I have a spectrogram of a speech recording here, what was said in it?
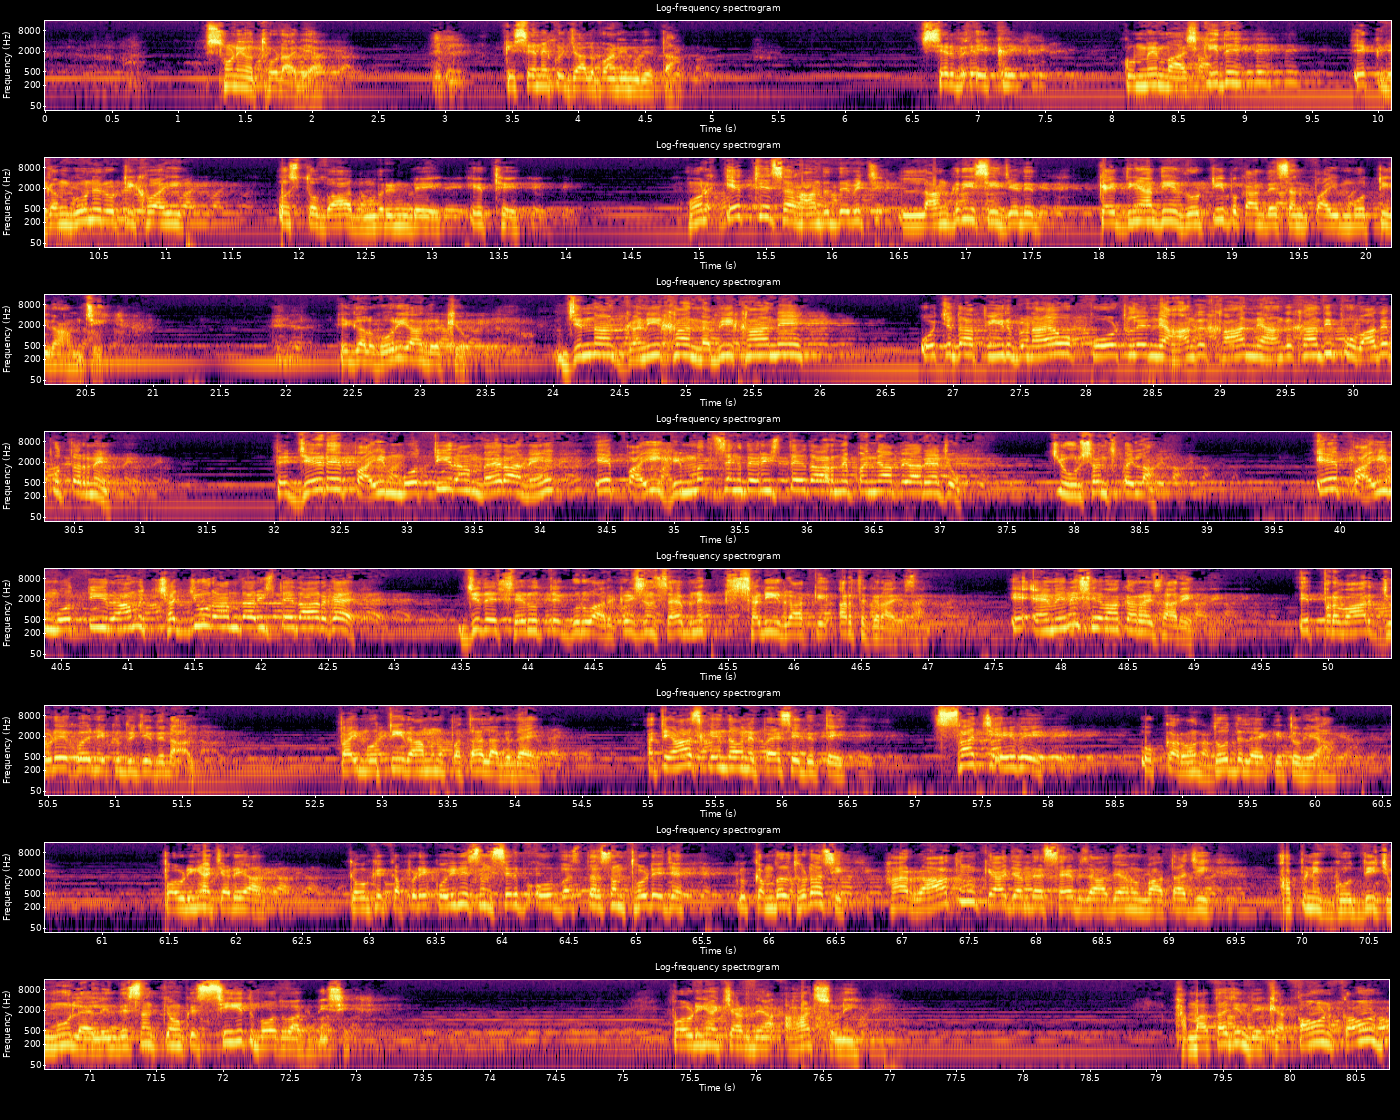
ਸੁਣਿਓ ਥੋੜਾ ਜਿਹਾ। ਕਿਸੇ ਨੇ ਕੋਈ ਜਲ ਪਾਣੀ ਨਹੀਂ ਦਿੱਤਾ। ਸਿਰਫ ਇੱਕ ਕੁੰਮੇ ਮਾਸ਼ਕੀ ਦੇ, ਇੱਕ ਗੰਗੂ ਨੇ ਰੋਟੀ ਖਵਾਈ, ਉਸ ਤੋਂ ਬਾਅਦ ਮਰਿੰਡੇ ਇੱਥੇ ਹੁਣ ਇੱਥੇ ਸਰਹੰਦ ਦੇ ਵਿੱਚ ਲਾਂਗਰੀ ਸੀ ਜਿਹੜੇ ਕੈਦੀਆਂ ਦੀ ਰੋਟੀ ਪਕਾਉਂਦੇ ਸਨ ਭਾਈ ਮੋਤੀ ਰਾਮ ਜੀ। ਇਹ ਗੱਲ ਹੋਰ ਯਾਦ ਰੱਖਿਓ। ਜਿਨ੍ਹਾਂ ਗਣੀ ਖਾਨ ਨਬੀ ਖਾਨ ਨੇ ਉੱਚ ਦਾ ਪੀਰ ਬਣਾਇਆ, ਉਹ ਕੋਟਲੇ ਨਿਹੰਗ ਖਾਨ ਨਿਹੰਗ ਖਾਨ ਦੀ ਭੂਆ ਦੇ ਪੁੱਤਰ ਨੇ। ਤੇ ਜਿਹੜੇ ਭਾਈ ਮੋਤੀ ਰਾਮ ਮਹਿਰਾ ਨੇ, ਇਹ ਭਾਈ ਹਿੰਮਤ ਸਿੰਘ ਦੇ ਰਿਸ਼ਤੇਦਾਰ ਨੇ ਪੰਜਾਂ ਪਿਆਰਿਆਂ ਚੋਂ। ਝੂਰਸ਼ੰਸ ਪਹਿਲਾਂ। ਇਹ ਭਾਈ ਮੋਤੀ ਰਾਮ ਛੱਜੂ ਰਾਮ ਦਾ ਰਿਸ਼ਤੇਦਾਰ ਹੈ। ਜਿਹਦੇ ਸਿਰ ਉੱਤੇ ਗੁਰੂ ਹਰਕ੍ਰਿਸ਼ਨ ਸਾਹਿਬ ਨੇ ਛੜੀ ਰੱਖ ਕੇ ਅਰਥ ਕਰਾਏ ਸਨ। ਇਹ ਐਵੇਂ ਨਹੀਂ ਸੇਵਾ ਕਰ ਰਹੇ ਸਾਰੇ। ਇਹ ਪਰਿਵਾਰ ਜੁੜੇ ਹੋਏ ਨੇ ਇੱਕ ਦੂਜੇ ਦੇ ਨਾਲ। ਭਾਈ ਮੋਤੀ ਰਾਮ ਨੂੰ ਪਤਾ ਲੱਗਦਾ ਹੈ। ਇਤਿਹਾਸ ਕਹਿੰਦਾ ਉਹਨੇ ਪੈਸੇ ਦਿੱਤੇ। ਸੱਚ ਇਹ ਵੇ, ਉਹ ਘਰੋਂ ਦੁੱਧ ਲੈ ਕੇ ਤੁਰਿਆ। ਪੌੜੀਆਂ ਚੜਿਆ ਕਿਉਂਕਿ ਕੱਪੜੇ ਕੋਈ ਨਹੀਂ ਸਨ, ਸਿਰਫ ਉਹ ਬਸਤਰ ਸਨ ਥੋੜੇ ਜਿਹੇ। ਕੋਈ ਕੰਬਲ ਥੋੜਾ ਸੀ। ਹਾਂ, ਰਾਤ ਨੂੰ ਕਿਹਾ ਜਾਂਦਾ ਹੈ, ਸਾਹਿਬਜ਼ਾਦਿਆਂ ਨੂੰ ਮਾਤਾ ਜੀ, ਆਪਣੀ ਗੋਦੀ 'ਚ ਮੂੰਹ ਲੈ ਲੈਂਦੇ ਸਨ ਕਿਉਂਕਿ ਸੀਤ ਬਹੁਤ ਵਗਦੀ ਸੀ। ਪੌੜੀਆਂ ਚੜਦਿਆਂ ਆਹਟ ਸੁਣੀ। ਹਾਂ ਮਾਤਾ ਜੀ ਨੇ ਦੇਖਿਆ, ਕੌਣ ਕੌਣ?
